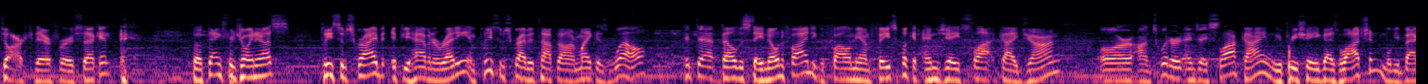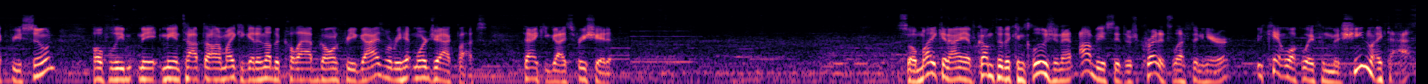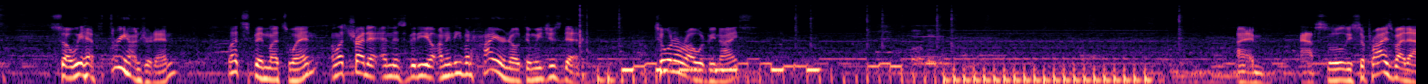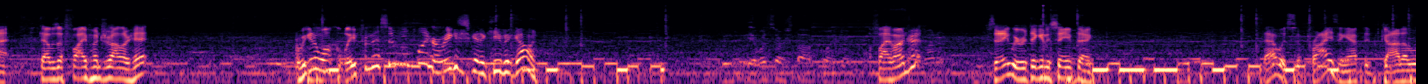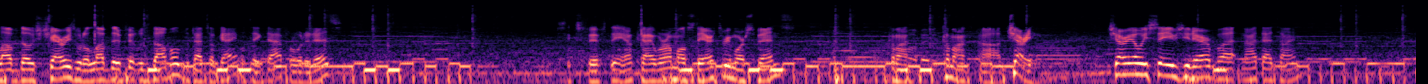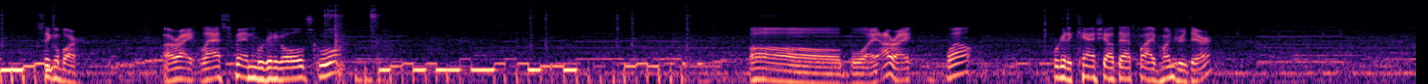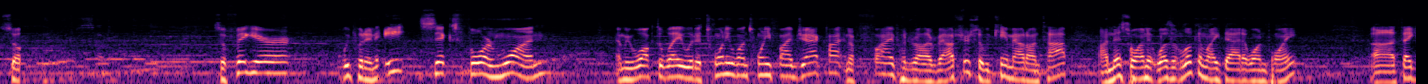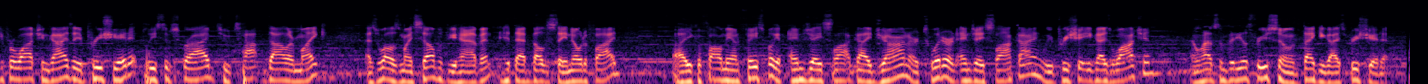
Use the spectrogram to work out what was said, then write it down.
dark there for a second. so thanks for joining us. Please subscribe if you haven't already, and please subscribe to Top Dollar Mike as well. Hit that bell to stay notified. You can follow me on Facebook at NJ Slot Guy Jon or on Twitter at NJ Slot Guy. We appreciate you guys watching. We'll be back for you soon. Hopefully, me, me and Top Dollar Mike can get another collab going for you guys where we hit more jackpots. Thank you guys. Appreciate it. So Mike and I have come to the conclusion that obviously there's credits left in here. We can't walk away from the machine like that. So we have 300 in. Let's spin, let's win. And let's try to end this video on an even higher note than we just did. Two in a row would be nice. I'm absolutely surprised by that. That was a $500 hit. Are we going to walk away from this at one point, or are we just going to keep it going? Yeah, what's our stop point 500? 500? See, we were thinking the same thing. That was surprising. After gotta love those cherries. Would have loved it if it was doubled, but that's okay. We'll take that for what it is. 650. Okay, we're almost there. Three more spins. Come on, come on, uh, cherry. Cherry always saves you there, but not that time. Single bar. All right, last spin. We're gonna go old school. Oh boy. All right. Well, we're gonna cash out that 500 there. So, so figure we put an eight, six, four, and one, and we walked away with a 21.25 jackpot and a $500 voucher. So we came out on top on this one. It wasn't looking like that at one point. Uh, thank you for watching, guys. I appreciate it. Please subscribe to Top Dollar Mike as well as myself if you haven't. Hit that bell to stay notified. Uh, you can follow me on Facebook at NJ Slot Guy Jon or Twitter at NJ Slot Guy. We appreciate you guys watching, and we'll have some videos for you soon. Thank you, guys. Appreciate it.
